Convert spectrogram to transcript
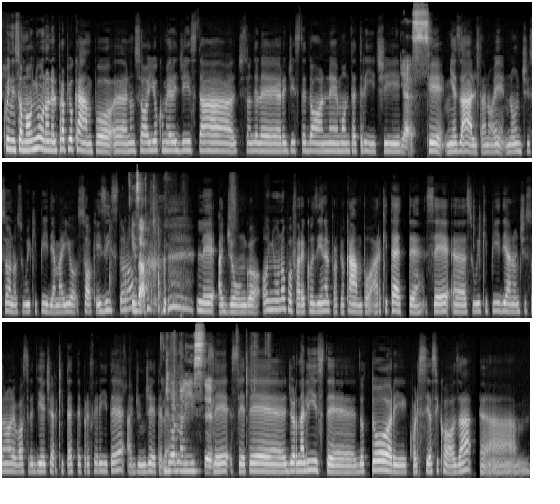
quindi insomma ognuno nel proprio campo, eh, non so, io come regista, ci sono delle registe donne, montatrici Yes. che mi esaltano e non ci sono su Wikipedia, ma io so che esistono, Esatto. le aggiungo. Ognuno può fare così nel proprio campo. Architette, se eh, su Wikipedia non ci sono le vostre 10 architette preferite, aggiungetele. Giornaliste. Se siete giornaliste, dottori, qualsiasi cosa, eh,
